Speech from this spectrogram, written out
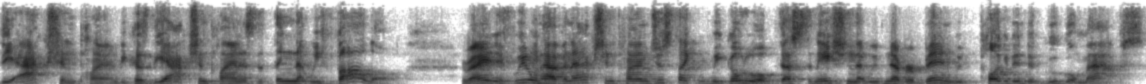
the action plan because the action plan is the thing that we follow right? If we don't have an action plan, just like when we go to a destination that we've never been, we plug it into Google Maps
